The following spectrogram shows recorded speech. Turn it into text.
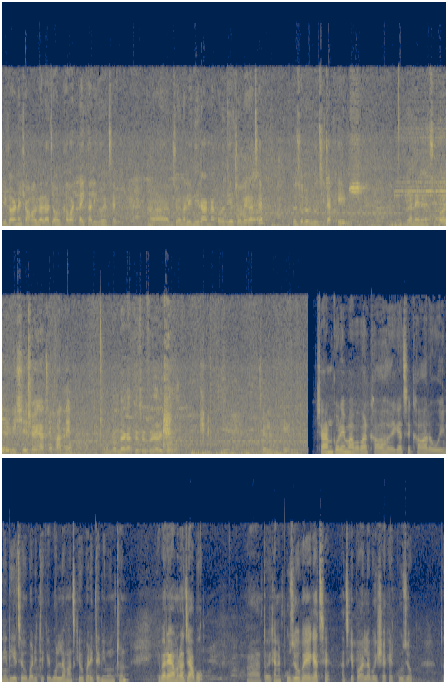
যে কারণে সকালবেলা জলখাবারটাই খালি হয়েছে। জোনালিদি রান্না করে দিয়ে চলে গেছে। তো চলুন লুচিটা খেয়ে নিই। এখানে লুচি অলরেডি শেষ হয়ে গেছে পাতে। দেখাচ্ছে শেষ হয়ে কথা চলুন খেয়ে নিই। চান করে মা বাবার খাওয়া হয়ে গেছে। খাওয়ার ও এনে দিয়েছে ও বাড়ি থেকে। বললাম আজকে ও বাড়িতে নিমন্ত্রণ। এবারে আমরা যাব। তো এখানে পুজো হয়ে গেছে। আজকে পয়লা বৈশাখের পুজো। তো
